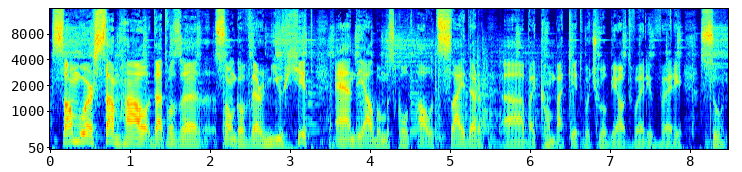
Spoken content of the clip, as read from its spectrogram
Somewhere, somehow, that was a song of their new hit, and the album is called Outsider uh, by Comeback Kid, which will be out very, very soon.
